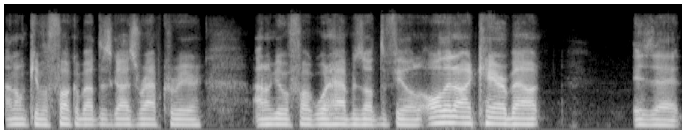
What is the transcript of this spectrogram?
I don't give a fuck about this guy's rap career. I don't give a fuck what happens off the field. All that I care about is that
